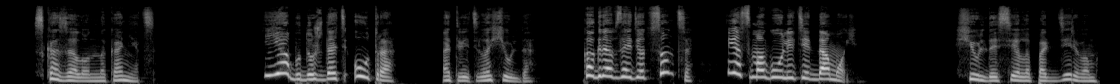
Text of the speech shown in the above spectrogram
— сказал он наконец. «Я буду ждать утра», — ответила Хюльда. «Когда взойдет солнце, я смогу улететь домой». Хюльда села под деревом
